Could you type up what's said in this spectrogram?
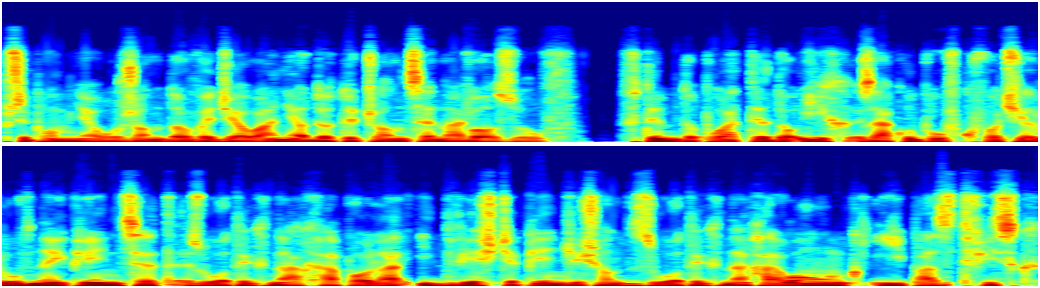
Przypomniał rządowe działania dotyczące nawozów, w tym dopłaty do ich zakupu w kwocie równej 500 zł na hapola i 250 zł na hałąk i pastwisk.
